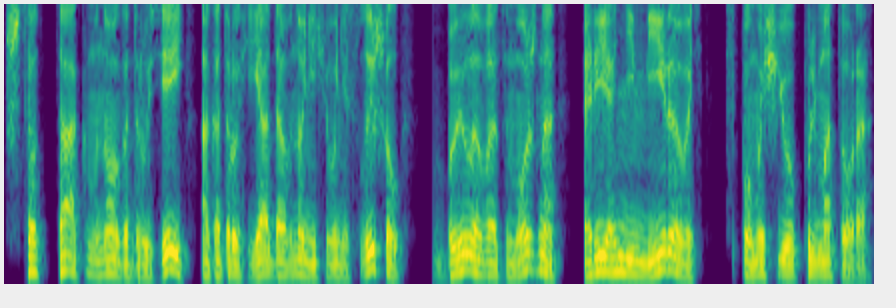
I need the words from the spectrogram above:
что так много друзей, о которых я давно ничего не слышал, было возможно реанимировать с помощью пульмотора.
